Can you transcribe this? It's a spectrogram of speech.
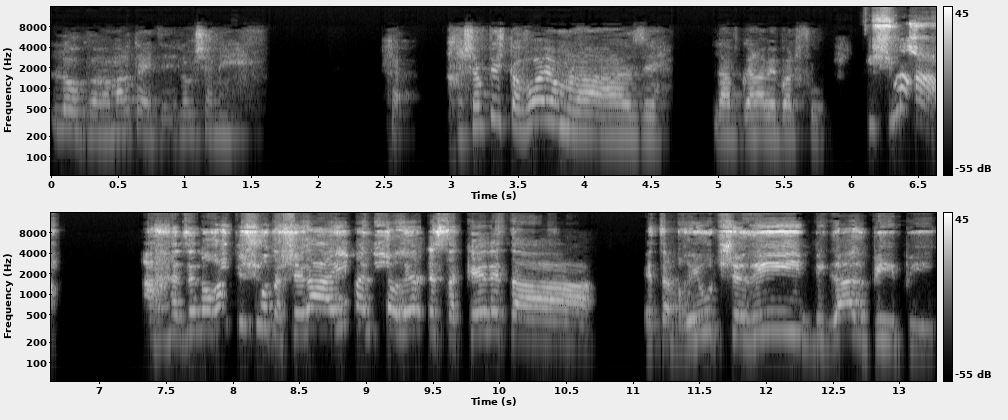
לא, כבר אמרת את זה, לא משנה. חשבתי שתבוא היום לזה, להפגנה בבלפור. תשמע, אה, זה נורא פשוט, השאלה האם אני הולך לסכן את, ה... את הבריאות שלי בגלל ביבי.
